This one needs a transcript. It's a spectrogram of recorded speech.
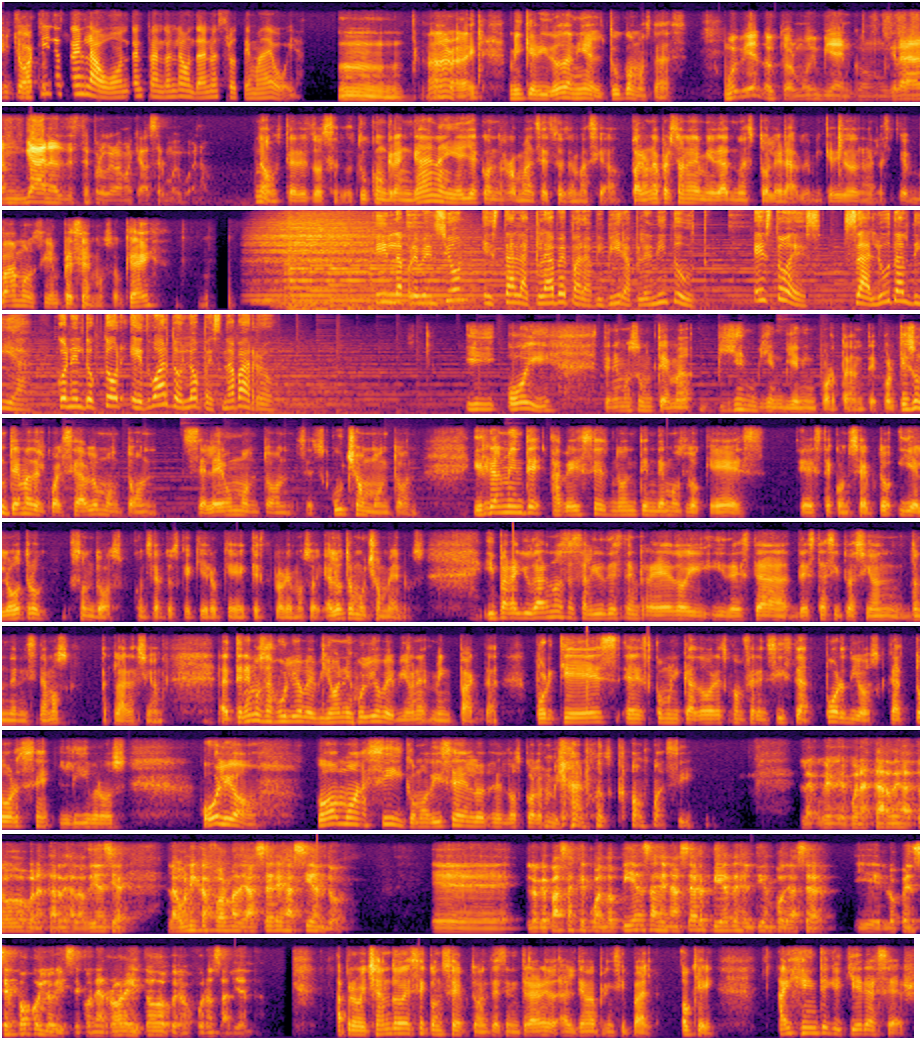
Yo aquí ya estoy en la onda, entrando en la onda de nuestro tema de hoy. Mm, all right. Mi querido Daniel, ¿tú cómo estás? Muy bien, doctor, muy bien, con gran ganas de este programa que va a ser muy bueno. No, ustedes dos, tú con gran gana y ella con romance, esto es demasiado. Para una persona de mi edad no es tolerable, mi querido Daniel. Así que vamos y empecemos, ¿ok? En la prevención está la clave para vivir a plenitud. Esto es Salud al Día con el doctor Eduardo López Navarro. Y hoy tenemos un tema bien, bien, bien importante, porque es un tema del cual se habla un montón, se lee un montón, se escucha un montón, y realmente a veces no entendemos lo que es este concepto y el otro son dos conceptos que quiero que, exploremos hoy, el otro mucho menos. Y para ayudarnos a salir de este enredo y, de, esta, de esta situación donde necesitamos aclaración. Eh, tenemos a Julio Bebione. Julio Bebione me impacta porque es, es comunicador, es conferencista. Por Dios, 14 libros. Julio, ¿cómo así? Como dicen los, colombianos, ¿cómo así? Eh, buenas tardes a todos, buenas tardes a la audiencia. La única forma de hacer es haciendo. Eh, lo que pasa es que cuando piensas en hacer, pierdes el tiempo de hacer. Y lo pensé poco y lo hice, con errores y todo, pero fueron saliendo aprovechando ese concepto antes de entrar al, tema principal, ok, hay gente que quiere hacer,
